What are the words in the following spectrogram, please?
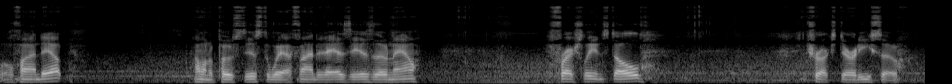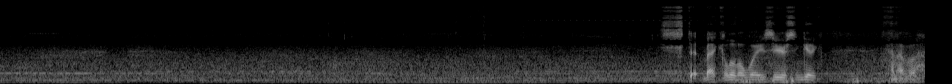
We'll find out. I want to post this the way I find it as is though now. Freshly installed truck's dirty, so. Step back a little ways here so you can get a, kind of a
